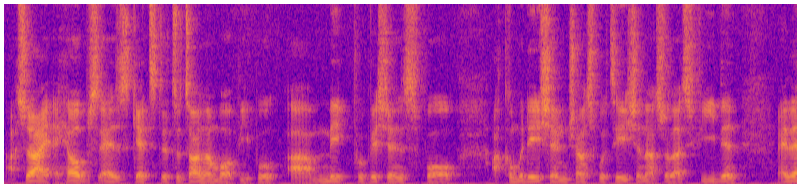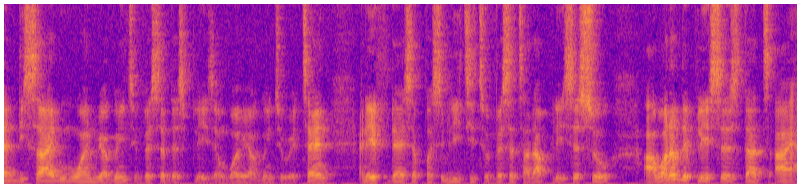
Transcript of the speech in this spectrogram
Uh, so it helps us get the total number of people, uh, make provisions for accommodation, transportation, as well as feeding, and then decide when we are going to visit this place and when we are going to return, and if there's a possibility to visit other places. So uh, one of the places that I,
